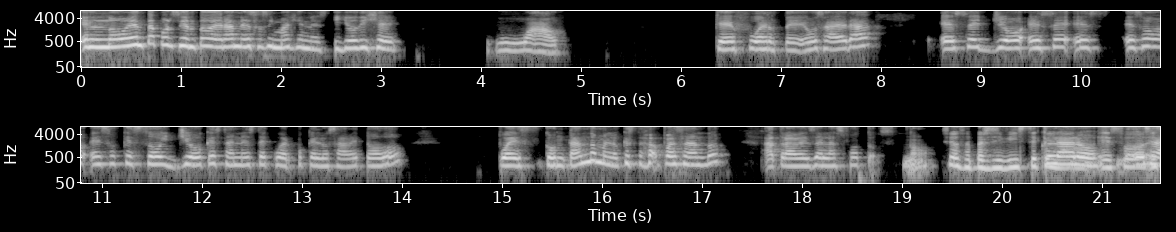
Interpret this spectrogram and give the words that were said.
el 90% eran esas imágenes y yo dije, wow, qué fuerte. O sea, era ese yo, ese es eso, eso que soy yo que está en este cuerpo que lo sabe todo, pues contándome lo que estaba pasando a través de las fotos, ¿no? Sí, o sea, percibiste como claro, eso, o sea,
